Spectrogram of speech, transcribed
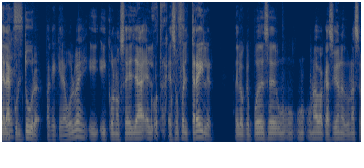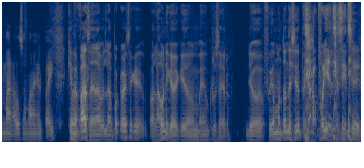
de la cultura, para que quiera volver y, y conocer ya el, eso fue el trailer de lo que puede ser un- un- una vacaciones de una semana, dos semanas en el país. ¿Qué me pasa? La, la poca veces que, o la única vez que he ido en un crucero, yo fui a un montón de sitios, pero yo no fui a ese sitio. Sí.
